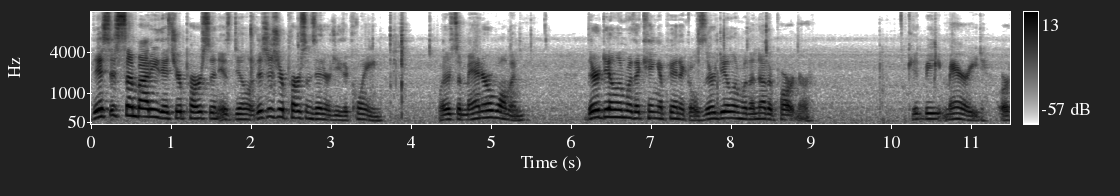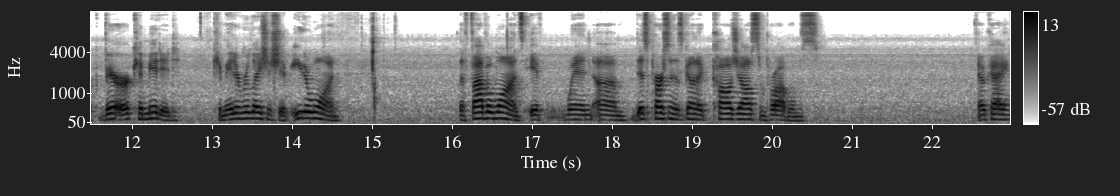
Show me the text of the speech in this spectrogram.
This is somebody that your person is dealing with. This is your person's energy, the Queen. Whether it's a man or a woman. They're dealing with a King of Pentacles. They're dealing with another partner. Could be married or, or committed. Committed relationship. Either one. The Five of Wands. If when um, this person is going to cause y'all some problems. Okay?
